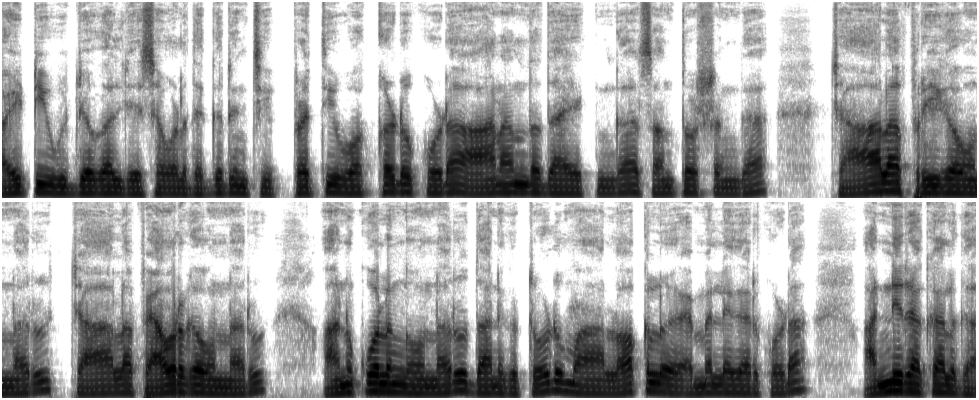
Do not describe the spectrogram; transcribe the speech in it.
ఐటీ ఉద్యోగాలు చేసే వాళ్ళ దగ్గర నుంచి ప్రతి ఒక్కడు కూడా ఆనందదాయకంగా సంతోషంగా చాలా ఫ్రీగా ఉన్నారు చాలా ఫేవర్గా ఉన్నారు అనుకూలంగా ఉన్నారు. దానికి తోడు మా లోకల్ ఎమ్మెల్యే గారు కూడా అన్ని రకాలుగా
